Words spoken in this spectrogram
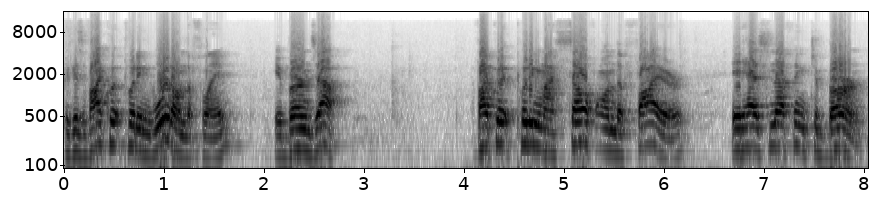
Because if I quit putting wood on the flame, it burns out. If I quit putting myself on the fire, it has nothing to burn.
